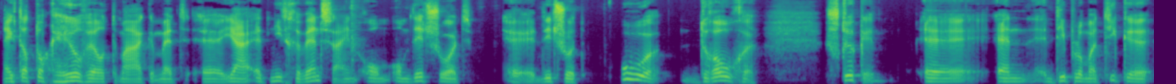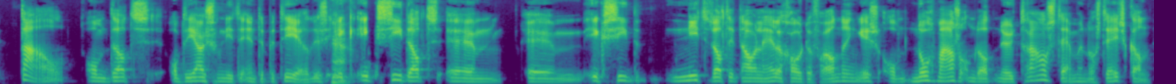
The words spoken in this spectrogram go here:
heeft dat toch heel veel te maken met uh, ja, het niet gewend zijn om, om dit soort, uh, dit soort oerdroge stukken en diplomatieke taal, om dat op de juiste manier te interpreteren. Dus ik, ik zie dat. Um, um, ik zie niet dat dit nou een hele grote verandering is. Om, nogmaals, omdat neutraal stemmen nog steeds kan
